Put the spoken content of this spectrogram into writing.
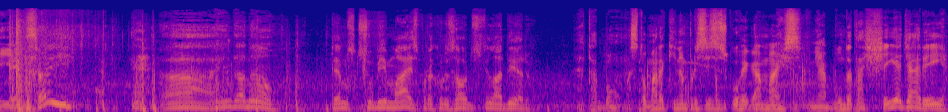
E é isso aí. Ah, ainda não. Temos que subir mais para cruzar o desfiladeiro. É, Tá bom, mas tomara que não precise escorregar mais. Minha bunda tá cheia de areia.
